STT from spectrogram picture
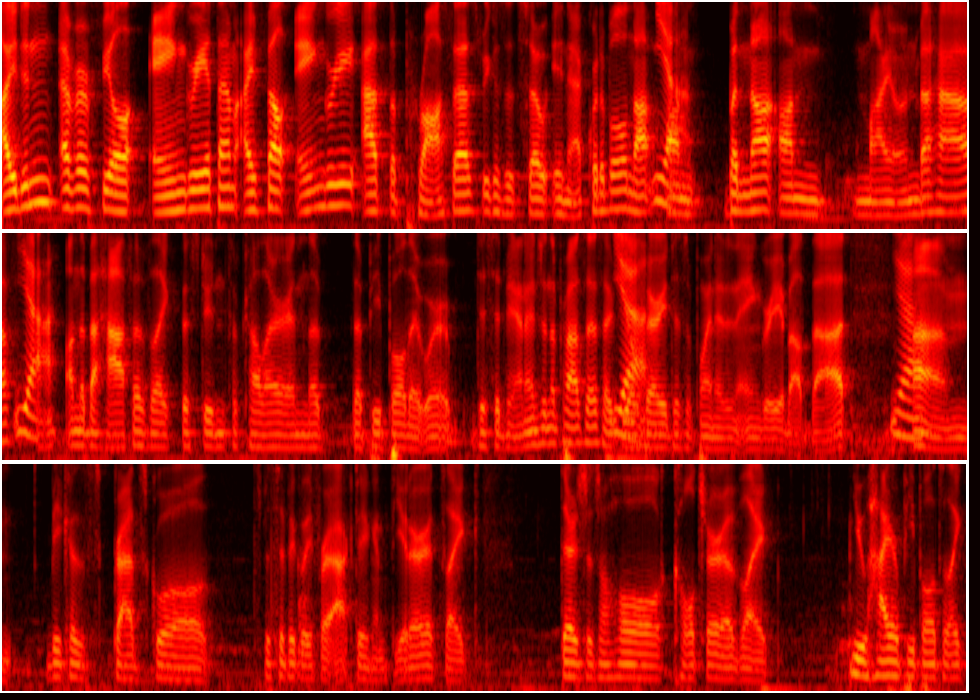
I didn't ever feel angry at them. I felt angry at the process because it's so inequitable. Not Yeah. on, but not on my own behalf Yeah. on the behalf of like the students of color and the the people that were disadvantaged in the process. I Yeah. feel very disappointed and angry about that. Yeah. Um, because grad school, specifically for acting and theater, it's like there's just a whole culture of like you hire people to like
